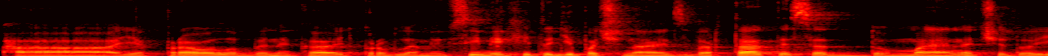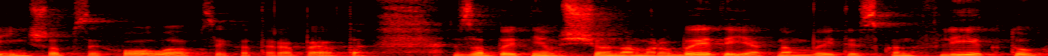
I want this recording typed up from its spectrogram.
а як правило, виникають проблеми в сім'ях, і тоді починають звертатися до мене чи до іншого психолога, психотерапевта з запитанням, що нам робити, як нам вийти з конфлікту,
